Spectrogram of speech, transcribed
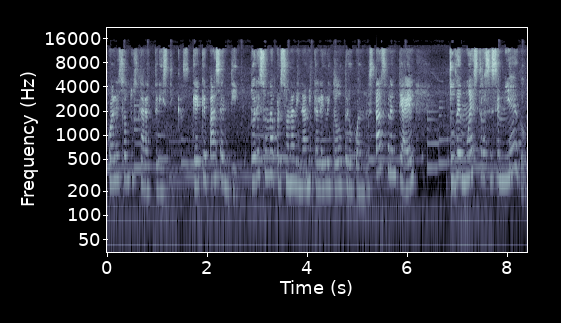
¿cuáles son tus características? ¿Qué, ¿Qué pasa en ti? Tú eres una persona dinámica, alegre y todo, pero cuando estás frente a él, tú demuestras ese miedo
